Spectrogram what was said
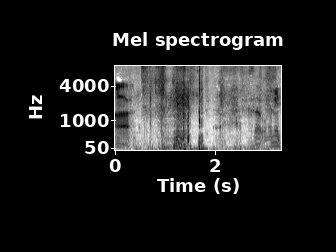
Uh, so I mean,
